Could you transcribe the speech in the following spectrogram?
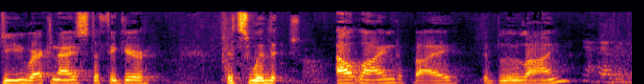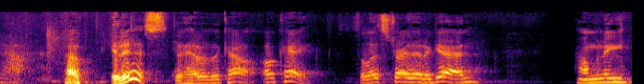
Do you recognize the figure that's with outlined by the blue line? Oh, it is the head of the cow. Okay, so let's try that again. How many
